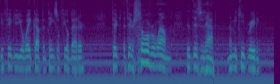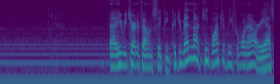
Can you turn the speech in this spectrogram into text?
you figure you'll wake up and things will feel better. They're, they're so overwhelmed that this has happened. Let me keep reading. Uh, he returned and found them sleeping. Could you men not keep watch with me for one hour? He asked,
